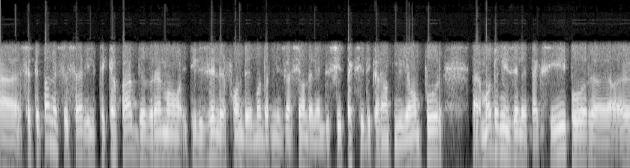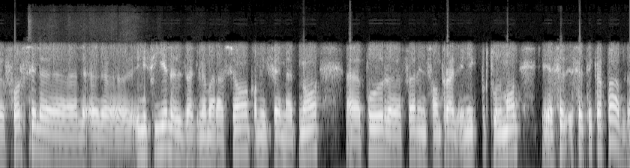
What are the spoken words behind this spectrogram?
euh, c'était pas nécessaire. Il était capable de vraiment utiliser le fonds de modernisation de l'industrie taxi de 40 millions pour euh, moderniser les taxis, pour euh, forcer le, unifier les agglomérations comme il fait maintenant, pour faire une centrale unique pour tout le monde. C'était capable,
